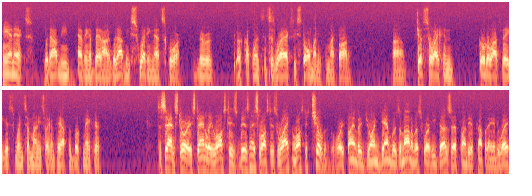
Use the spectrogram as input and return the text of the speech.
KNX without me having a bet on it, without me sweating that score. There were a couple instances where I actually stole money from my father, um, just so I can go to Las Vegas, win some money so I can pay off the bookmaker. It's a sad story. Stanley lost his business, lost his wife, and lost his children before he finally joined Gamblers Anonymous, where he does have plenty of company anyway.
